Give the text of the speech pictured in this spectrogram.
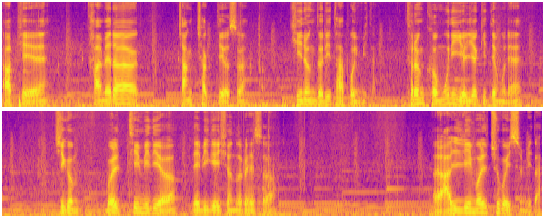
앞에 카메라 장착되어서 기능들이 다 보입니다. 트렁크 문이 열렸기 때문에 지금 멀티미디어 내비게이션으로 해서 알림을 주고 있습니다.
